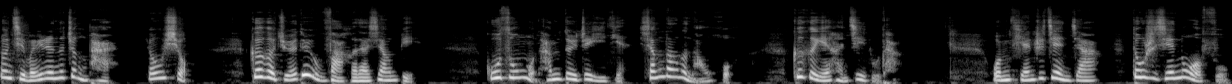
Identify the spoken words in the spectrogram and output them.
论起为人的正派、优秀，哥哥绝对无法和他相比。姑祖母他们对这一点相当的恼火，哥哥也很嫉妒他。我们田之健家都是些懦夫、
